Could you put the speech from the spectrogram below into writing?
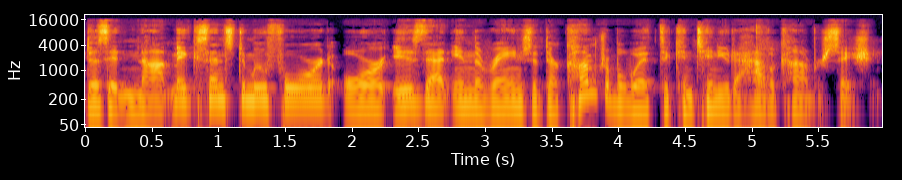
does it not make sense to move forward, or is that in the range that they're comfortable with to continue to have a conversation.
